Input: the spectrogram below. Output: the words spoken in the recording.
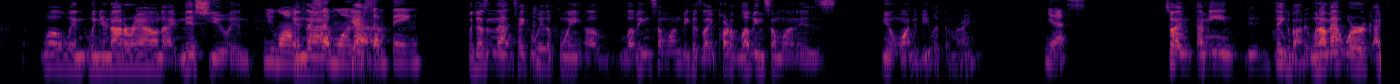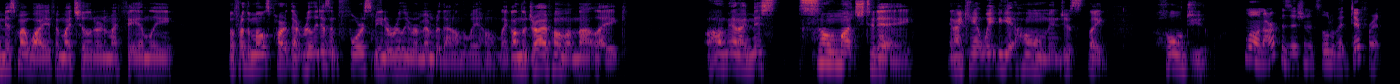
well when when you're not around, I miss you, and you long And for that- someone yeah. or something. but doesn't that take away the point of loving someone? Because like part of loving someone is you know wanting to be with them, right? Yes. So I, I mean, think about it. When I'm at work, I miss my wife and my children and my family. But for the most part, that really doesn't force me to really remember that on the way home. Like on the drive home, I'm not like, oh man, I missed so much today, and I can't wait to get home and just like hold you. Well, in our position, it's a little bit different.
